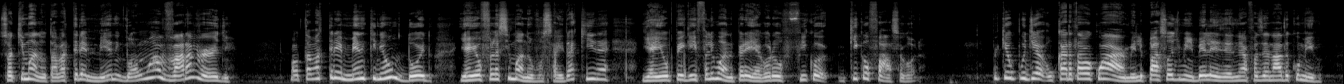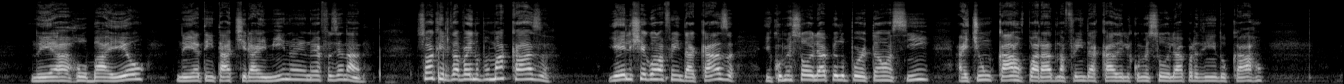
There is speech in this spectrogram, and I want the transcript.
Só que, mano, eu tava tremendo igual uma vara verde. Eu tava tremendo que nem um doido. E aí eu falei assim, mano, eu vou sair daqui, né? E aí eu peguei e falei, mano, peraí, agora eu fico. O que que eu faço agora? Porque eu podia. O cara tava com a arma, ele passou de mim, beleza, ele não ia fazer nada comigo. Não ia roubar eu, não ia tentar atirar em mim, não ia, não ia fazer nada. Só que ele tava indo pra uma casa. E aí ele chegou na frente da casa e começou a olhar pelo portão assim. Aí tinha um carro parado na frente da casa, ele começou a olhar para dentro do carro.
